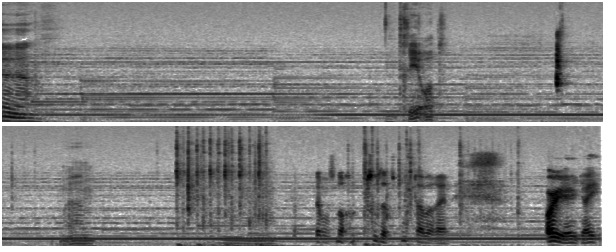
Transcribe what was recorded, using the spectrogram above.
Äh. Ein Drehort. Ähm. Da muss noch ein Zusatzbuchstabe rein. Uiuiui.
